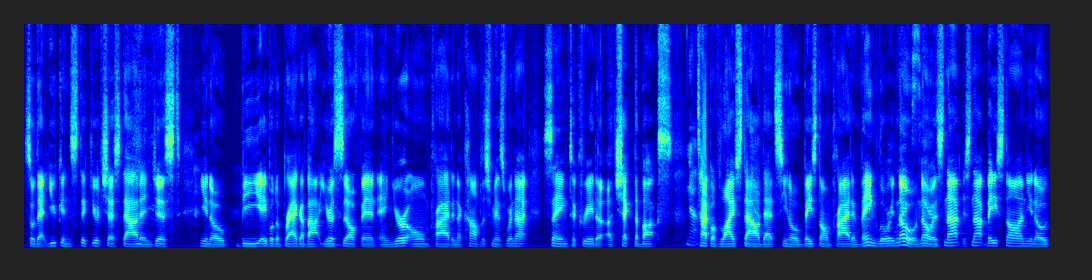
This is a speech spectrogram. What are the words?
so that you can stick your chest out and just you know be able to brag about yourself and and your own pride and accomplishments we're not saying to create a, a check the box No. type of lifestyle that's you know based on pride and vainglory no no yeah. it's not it's not based on you know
